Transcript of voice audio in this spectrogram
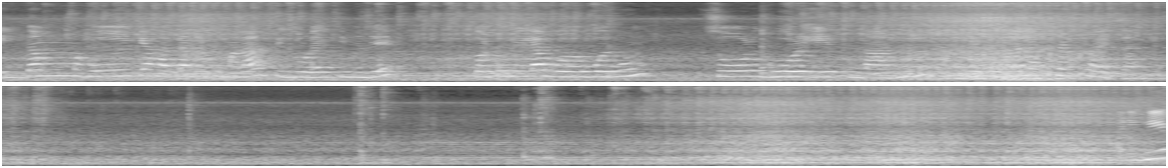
एकदम हलक्या हाताने तुम्हाला ती जोडायची म्हणजे कटोरीला व वरून चोळ घोळ येत नाही. हे तुम्हाला लक्षात ठेवायचं आहे आणि हे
